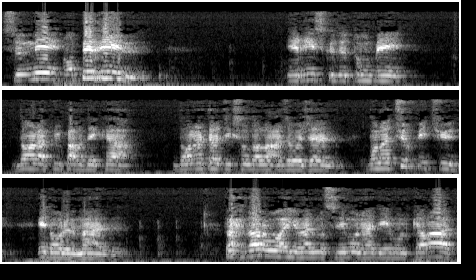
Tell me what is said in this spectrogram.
se met en péril et risque de tomber dans la plupart des cas dans l'interdiction d'Allah Azzawajal, dans la turpitude et dans le mal. فاحذروا أيها المسلمون هذه المنكرات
